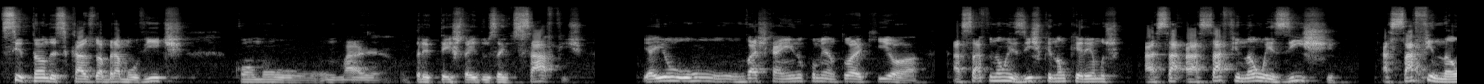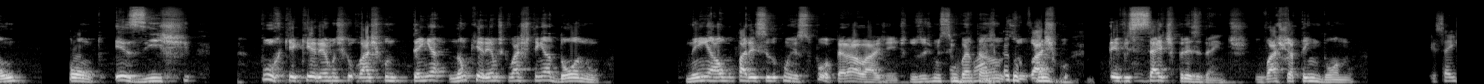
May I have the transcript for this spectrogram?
citando esse caso do Abramovich, como uma, um pretexto aí dos anti-SAFs. E aí um, um vascaíno comentou aqui, ó, a SAF não existe porque não queremos... A, Sa, a SAF não existe, a SAF não, ponto, existe porque queremos que o Vasco tenha, não queremos que o Vasco tenha dono, nem algo parecido com isso. Pô, pera lá, gente, nos últimos 50 o anos é o Vasco teve sete presidentes, o Vasco já tem dono. Isso aí,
